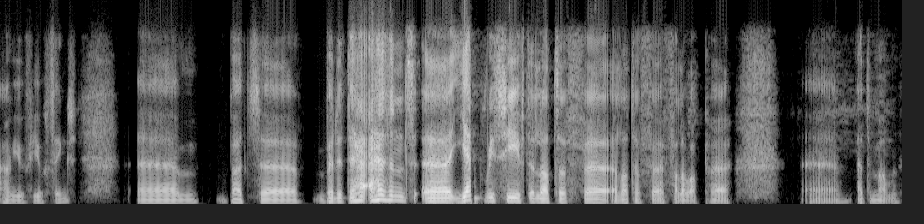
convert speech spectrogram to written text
how you view things. Um, but uh, but it hasn't uh, yet received a lot of uh, a lot of uh, follow up uh, uh, at the moment.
